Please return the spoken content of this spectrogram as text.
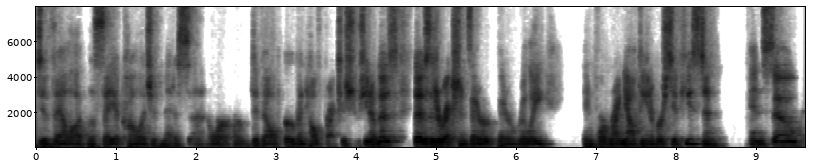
develop, let's say, a college of medicine or, or develop urban health practitioners. You know, those those are directions that are that are really important right now at the University of Houston. And so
